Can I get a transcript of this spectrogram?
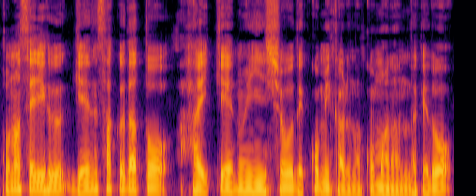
このセリフ原作だと背景の印象でコミカルなコマなんだけど、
